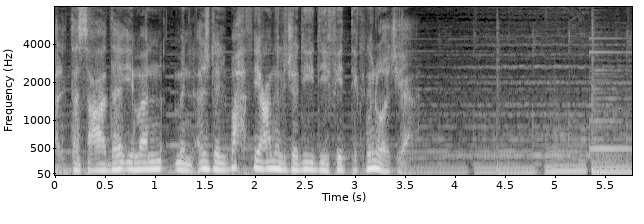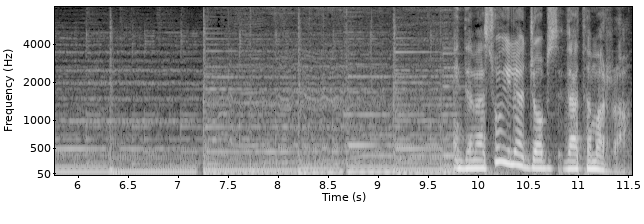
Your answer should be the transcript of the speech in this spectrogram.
بل تسعى دائما من أجل البحث عن الجديد في التكنولوجيا. عندما سئل جوبز ذات مرة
